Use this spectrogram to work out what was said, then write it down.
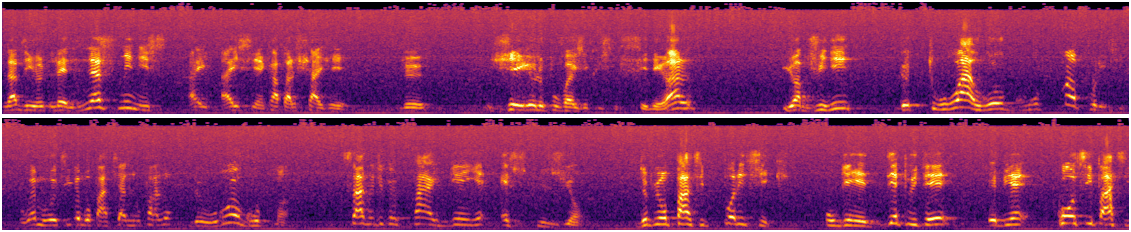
Nous avons dit, les neuf ministres haï- haïtiens capables chargés de gérer le pouvoir exécutif fédéral, ils ont venu de trois regroupements politiques. Ouais, me retirer mon parti, nous parlons de regroupement. Ça veut dire que pas gagner exclusion. Depuis un parti politique ou gagner député, eh bien, côté parti,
